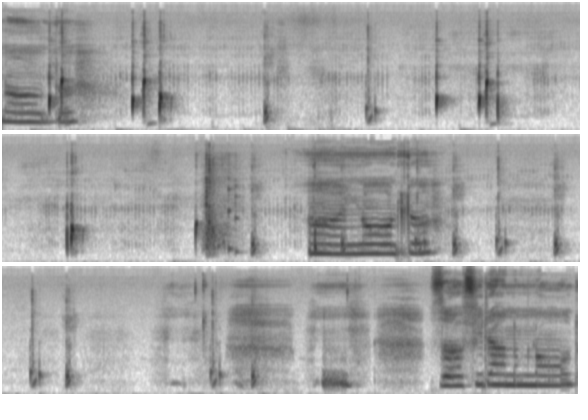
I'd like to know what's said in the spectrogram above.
ne oldu? Ay, ne oldu? Zafir Hanım ne oldu?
